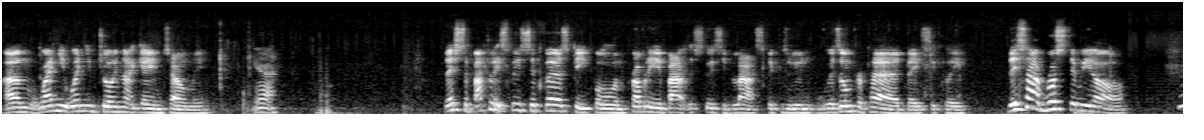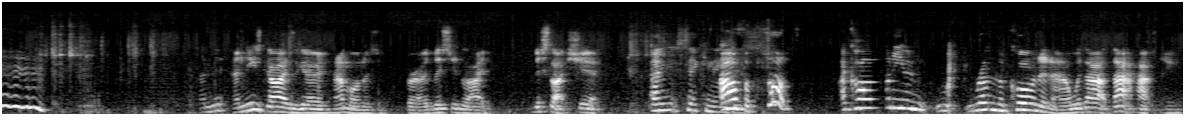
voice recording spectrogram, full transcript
Um, when you when you've joined that game, tell me. Yeah. This is a battle exclusive first, people, and probably a battle exclusive last because we was unprepared basically. This how rusty we are. and th- and these guys are going ham on us, bro. This is like this is like shit. And it's taking. Oh for fuck! I can't even r- run the corner now without that happening.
